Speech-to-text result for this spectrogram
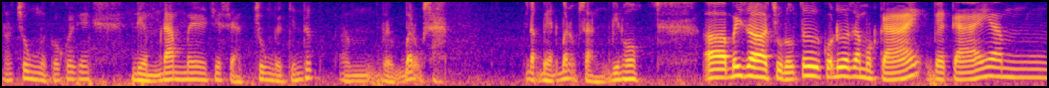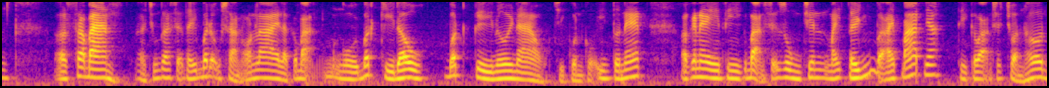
Nói chung là có cái, cái niềm đam mê chia sẻ chung về kiến thức um, về bất động sản đặc biệt là bất động sản Vinhome. À, bây giờ chủ đầu tư có đưa ra một cái về cái um, uh, sa bàn uh, ờ, chúng ta sẽ thấy bất động sản online là các bạn ngồi bất kỳ đâu bất kỳ nơi nào chỉ cần có internet. Uh, cái này thì các bạn sẽ dùng trên máy tính và ipad nhé thì các bạn sẽ chuẩn hơn.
